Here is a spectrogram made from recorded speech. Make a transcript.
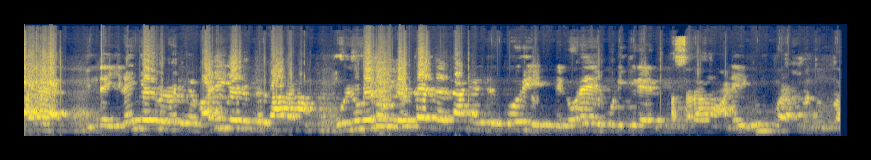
ஆக இந்த இளைஞர்களுடைய வழிகளுக்கு காரணம் முழுவதும் பெற்றோர்கள் தான் என்று கூறி என் உரையை முடிக்கிறேன். அஸ்லாம் அலைக்கும் வரஹ்மத்துல்லாஹ்.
